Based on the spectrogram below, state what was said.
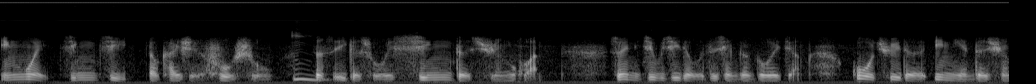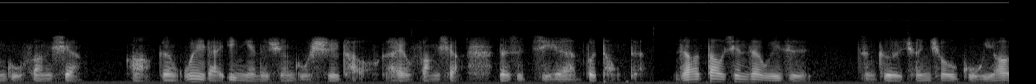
因为经济要开始复苏，嗯，这是一个所谓新的循环。所以你记不记得我之前跟各位讲，过去的一年的选股方向？啊，跟未来一年的选股思考还有方向，那是截然不同的。然后到现在为止，整个全球股要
